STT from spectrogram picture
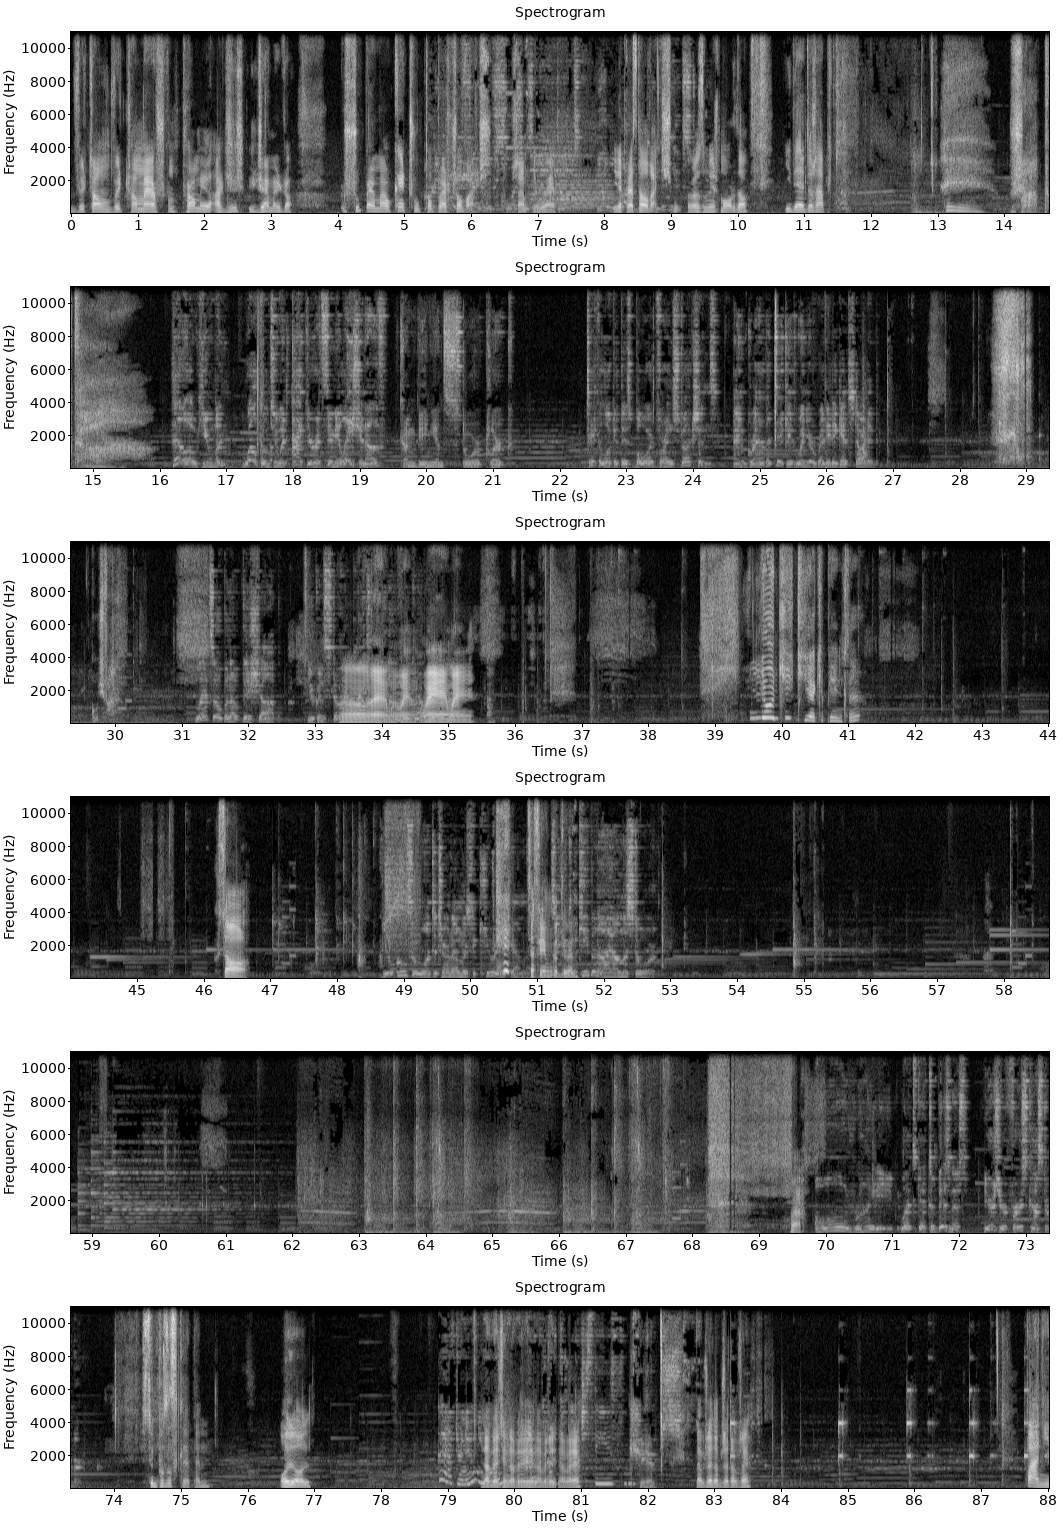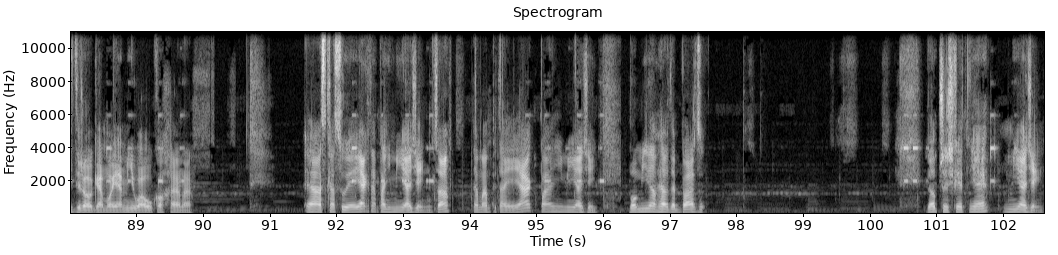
Witam, witam, ja jestem Promil, a dziś idziemy do supermarketu popracować. Zamknij łeb. Idę pracować. Rozumiesz, mordo? Idę do żabki. Żabka. Hello, human. Welcome to an accurate simulation of. Convenience store clerk. Take a look at this board for instructions and grab a ticket when you're ready to get started. Kuźwa. Let's open up this shop. You can start. O, your łe, calendar. łe. Ludziki, jakie piękne. Co? You also want Ha. Alrighty, let's get to business. Here's your first customer. Jestem poza sklepem. O lol. Good afternoon, Dzień dobry, dzień dobry, dzień dobry, dzień dobry. purchase these. Chips. Dobrze, dobrze, dobrze. Pani droga, moja miła, ukochana. Ja skasuję, jak na pani mija dzień, co? Ja mam pytanie, jak pani mija dzień? Bo mi naprawdę bardzo... Dobrze, świetnie, mija dzień.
